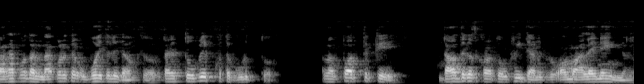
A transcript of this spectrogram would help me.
বাধা প্রদান না করে তার উভয় তলে ধ্বংস হবে। তাহলে তবলিক কত গুরুত্ব? আমরা প্রত্যেককে দাওয়াতের কাজ করা তো উফি দান করব আমার আলাই নাই ইন্দাল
